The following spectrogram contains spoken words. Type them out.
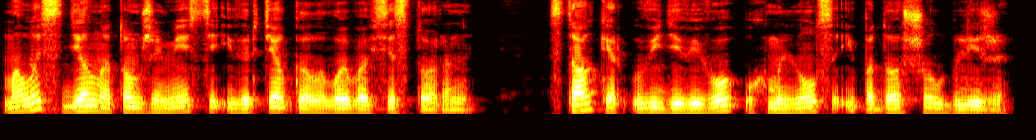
Малой сидел на том же месте и вертел головой во все стороны. Сталкер, увидев его, ухмыльнулся и подошел ближе.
